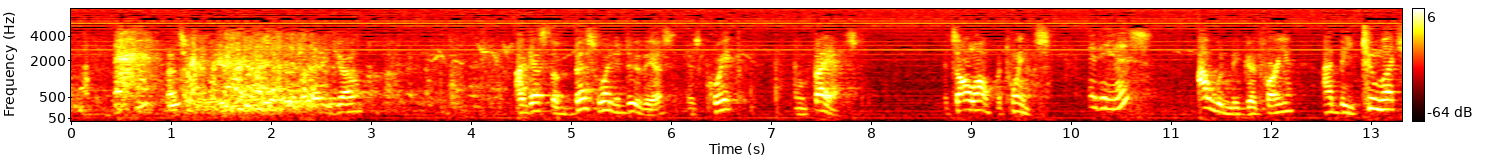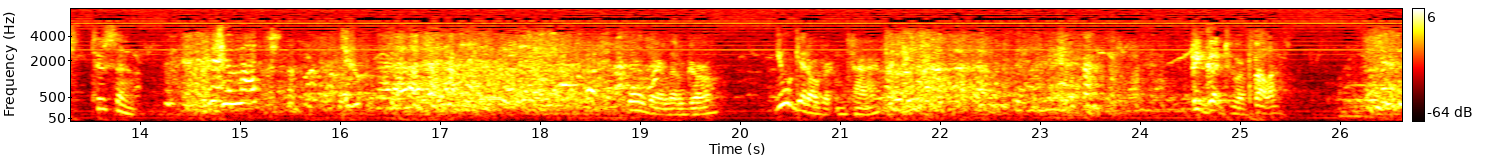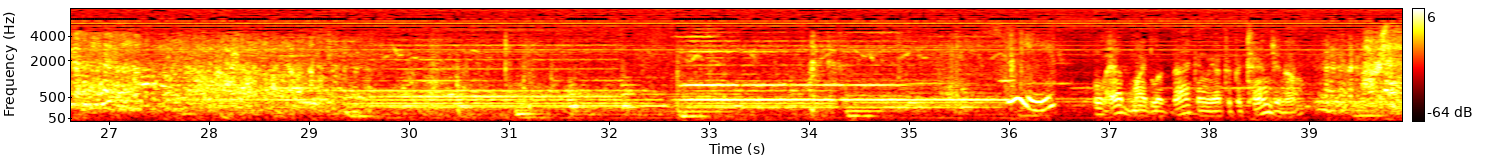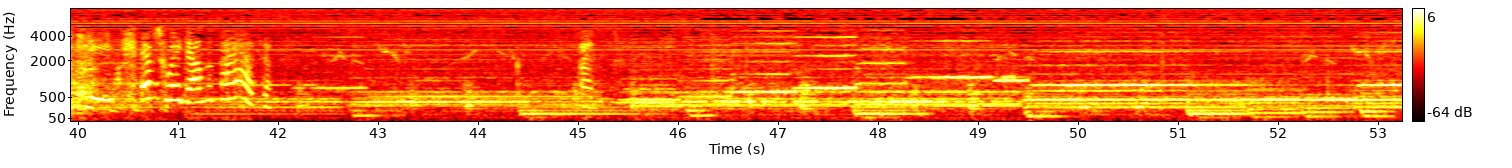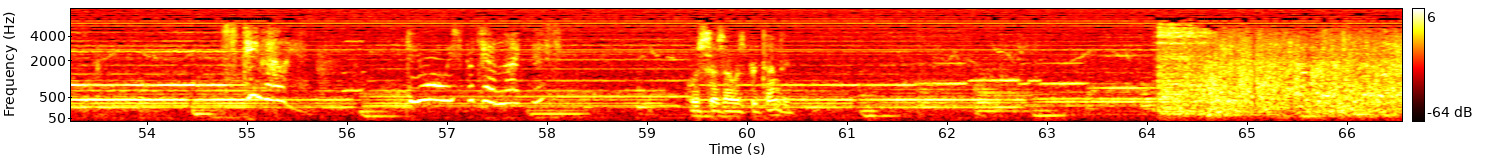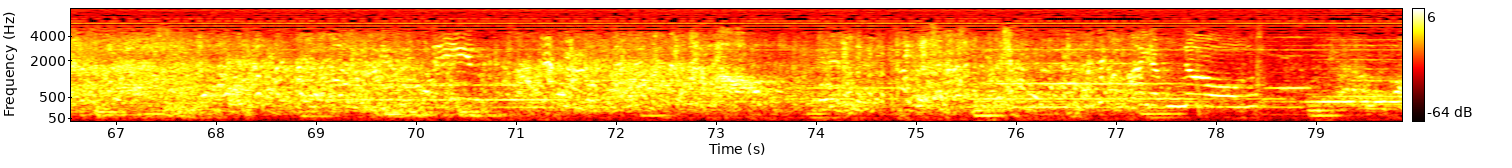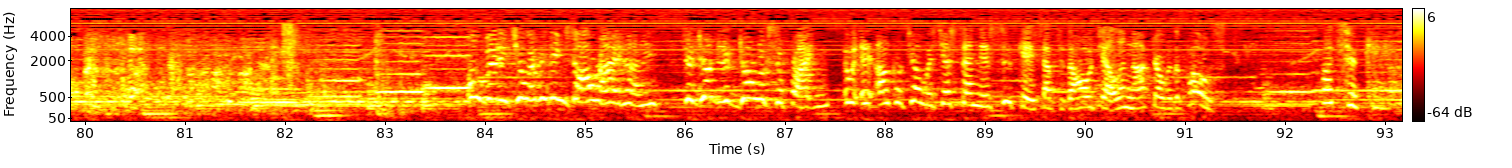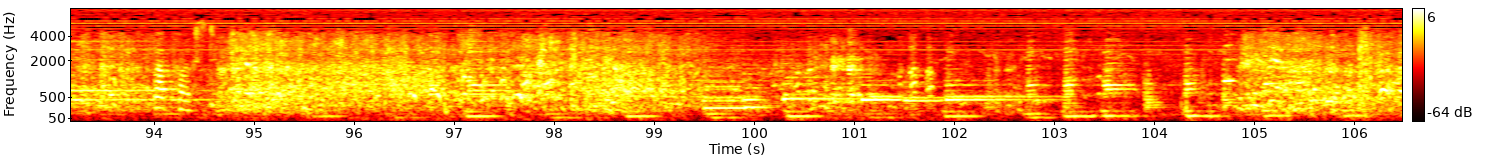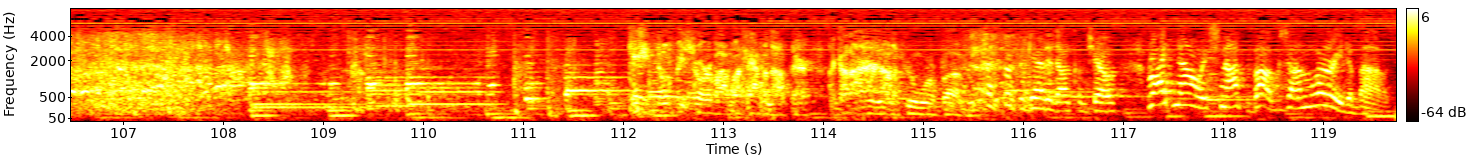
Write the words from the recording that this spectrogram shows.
That's okay. Betty Jo, I guess the best way to do this is quick and fast. It's all off between us. It is? I wouldn't be good for you. I'd be too much too soon. Too much? There, there, little girl. You'll get over it in time. Be good to her, fella. Might look back and we have to pretend, you know. Oh, Steve, that's way down the path. Steve Elliott, do you always pretend like this? Who says I was pretending? Frightened. Uh, Uncle Joe was just sending his suitcase up to the hotel and knocked over the post. What suitcase? What post? I gotta iron out a few more bugs. Forget it, Uncle Joe. Right now, it's not bugs I'm worried about.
